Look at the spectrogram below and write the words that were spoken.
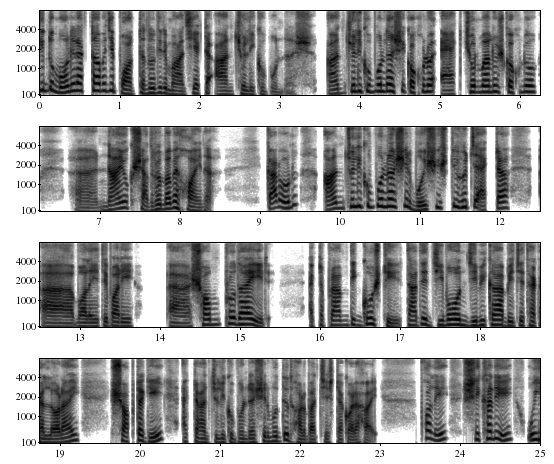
কিন্তু মনে রাখতে হবে যে পদ্মা নদীর মাঝি একটা আঞ্চলিক উপন্যাস। আঞ্চলিক উপন্যাসে কখনো একজন মানুষ কখনো নায়ক সাধারণভাবে হয় না। কারণ আঞ্চলিক উপন্যাসের বৈশিষ্ট্য হচ্ছে একটা বলা যেতে পারে সম্প্রদায়ের একটা প্রান্তিক গোষ্ঠী। তাদের জীবন, জীবিকা বেঁচে থাকার লড়াই সবটাকে একটা আঞ্চলিক উপন্যাসের মধ্যে ধরবার চেষ্টা করা হয়। ফলে সেখানে ওই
